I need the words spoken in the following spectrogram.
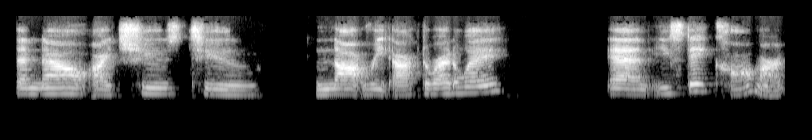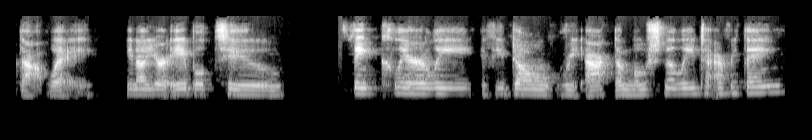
And now I choose to not react right away. And you stay calmer that way. You know, you're able to think clearly if you don't react emotionally to everything.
